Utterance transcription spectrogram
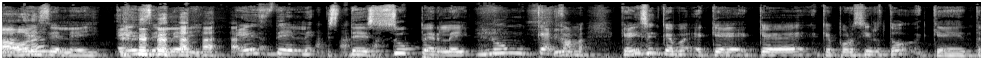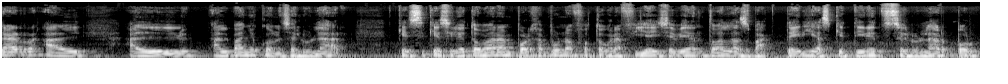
ahora. Es de ley, es de ley, es de, de super ley. Nunca jamás. Que dicen que, que, que, que, por cierto, que entrar al, al, al baño con el celular que, que si le tomaran, por ejemplo, una fotografía y se vean todas las bacterias que tiene tu celular por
